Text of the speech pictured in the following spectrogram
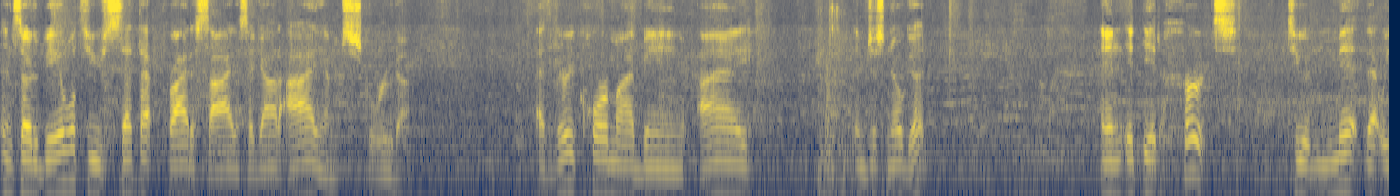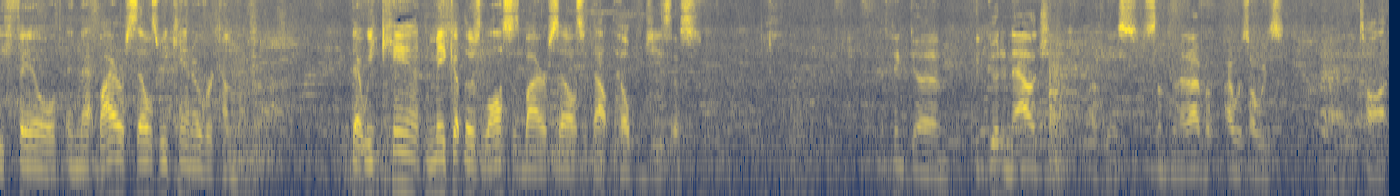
And so to be able to set that pride aside and say, God, I am screwed up. at the very core of my being, I am just no good. And it, it hurts to admit that we failed and that by ourselves we can't overcome them. That we can't make up those losses by ourselves without the help of Jesus. I think um, a good analogy of this, something that I've, I was always uh, taught,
